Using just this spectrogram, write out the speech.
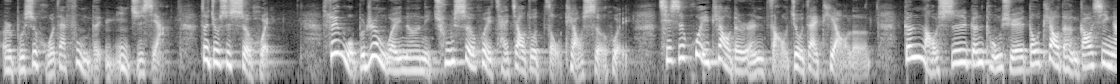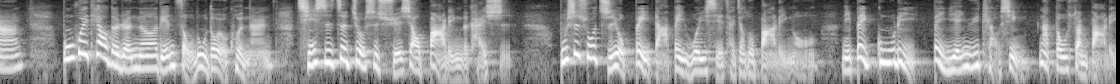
而不是活在父母的羽翼之下。这就是社会。所以我不认为呢，你出社会才叫做走跳社会。其实会跳的人早就在跳了，跟老师、跟同学都跳得很高兴啊。不会跳的人呢，连走路都有困难。其实这就是学校霸凌的开始，不是说只有被打、被威胁才叫做霸凌哦。你被孤立、被言语挑衅，那都算霸凌。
